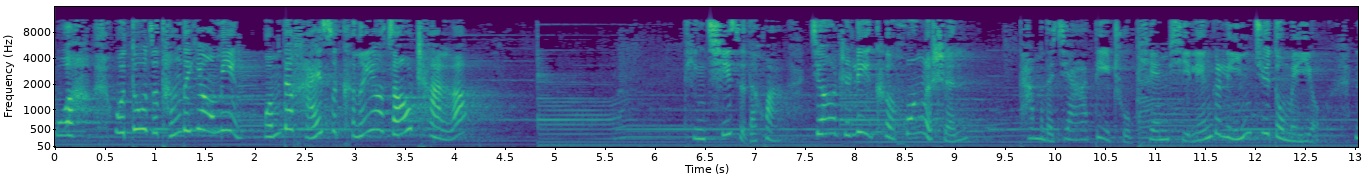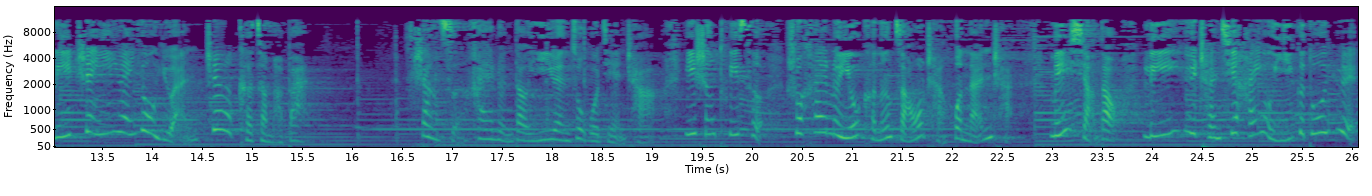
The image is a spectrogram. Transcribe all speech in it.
我我肚子疼的要命，我们的孩子可能要早产了。听妻子的话，乔治立刻慌了神。他们的家地处偏僻，连个邻居都没有，离镇医院又远，这可怎么办？上次海伦到医院做过检查，医生推测说海伦有可能早产或难产，没想到离预产期还有一个多月，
